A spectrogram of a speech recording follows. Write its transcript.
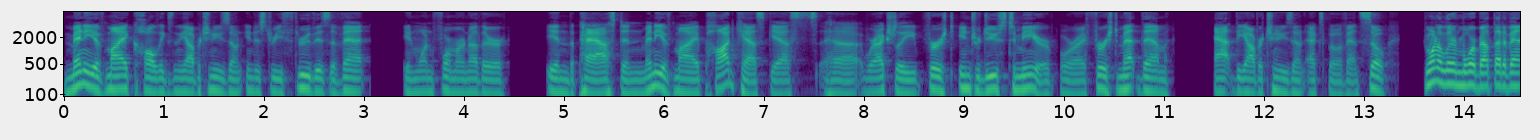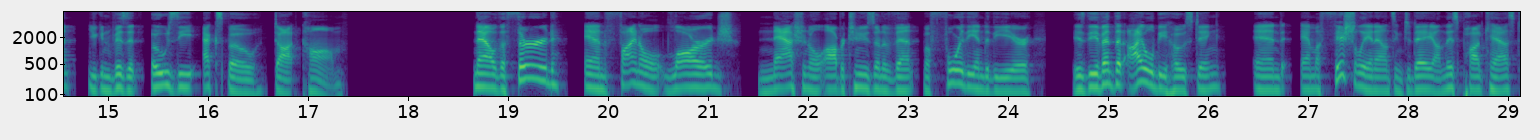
many of my colleagues in the Opportunity Zone industry through this event in one form or another in the past, and many of my podcast guests uh, were actually first introduced to me or, or I first met them at the Opportunity Zone Expo event. So if you want to learn more about that event, you can visit ozexpo.com. Now, the third and final large national Opportunity Zone event before the end of the year is the event that I will be hosting and am officially announcing today on this podcast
